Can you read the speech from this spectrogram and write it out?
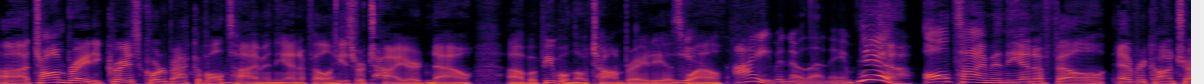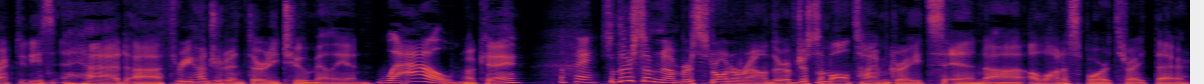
Uh, Tom Brady, greatest quarterback of all time in the NFL. He's retired now, uh, but people know Tom Brady as Yes, well. I even know that name. Yeah, all time in the NFL, every contract that he's had, uh, 332 million. Wow. Okay. Okay. So there's some numbers thrown around there of just some all-time greats in uh, a lot of sports right there.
